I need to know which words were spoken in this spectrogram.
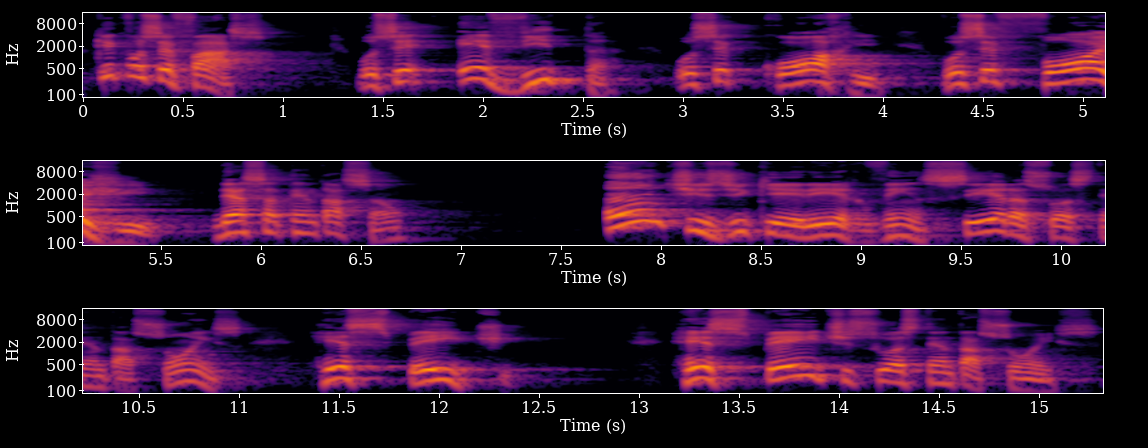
O que, que você faz? Você evita, você corre, você foge dessa tentação. Antes de querer vencer as suas tentações, respeite. Respeite suas tentações.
